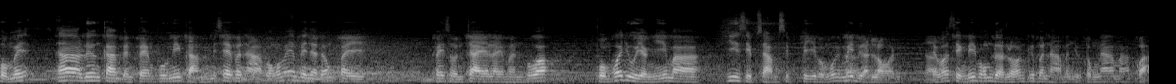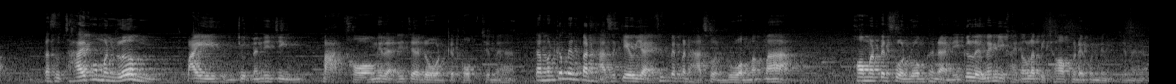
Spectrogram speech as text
ผมไม่ถ้าเรื่องการเปลี่ยนแปลงภูมิอากาศมันไม่ใช่ปัญหา ผมก็ไม่จำเป็นจะต้องไปไปสนใจอะไรมัน เพราะว่า ผมก็อยู่อย่างนี้มา 20-30 ปี ผมก็ไม่เดือดร้อนแต่ว่าสิ่งที่ผมเดือดร้อนคือปัญหามันอยู่ตรงหน้ามากกว่า แต่สุดท้ายพอมันเริ่มไปถึงจุดนั้นจริงๆปากท้องนี่แหละที่จะโดนกระทบใช่ไหมฮะแต่มันก็เป็นปัญหาสเกลใหญ่ซึ่งเป็นปัญหาส่วนรวมมากๆ พอมันเป็นส่วนรวมขนาดนี้ก็เลยไม่มีใครต้องรับผิดชอบคนใดคนหนึ่งใช่ไหมฮะ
